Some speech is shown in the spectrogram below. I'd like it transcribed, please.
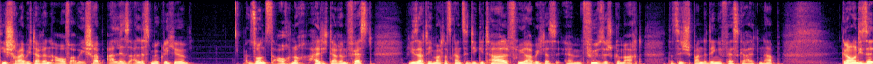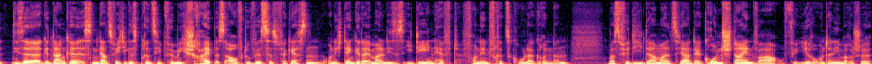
die schreibe ich darin auf. Aber ich schreibe alles, alles Mögliche sonst auch noch, halte ich darin fest. Wie gesagt, ich mache das Ganze digital. Früher habe ich das ähm, physisch gemacht, dass ich spannende Dinge festgehalten habe. Genau, und diese, dieser Gedanke ist ein ganz wichtiges Prinzip für mich. Schreib es auf, du wirst es vergessen. Und ich denke da immer an dieses Ideenheft von den Fritz-Cola-Gründern, was für die damals ja der Grundstein war für ihre unternehmerische,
